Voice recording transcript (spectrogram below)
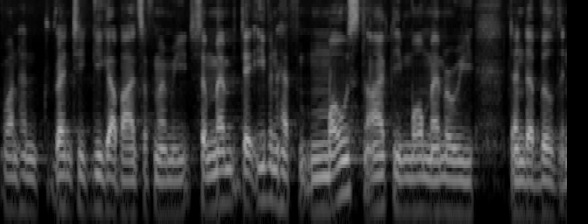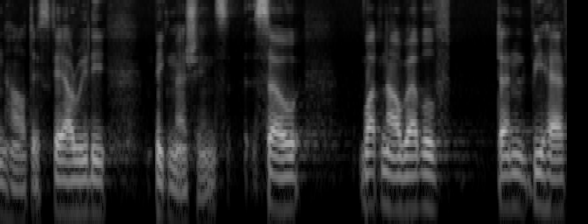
120 gigabytes of memory. So mem they even have most likely more memory than their built-in hard disk. They are really big machines. So what now Warewulf, then we have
